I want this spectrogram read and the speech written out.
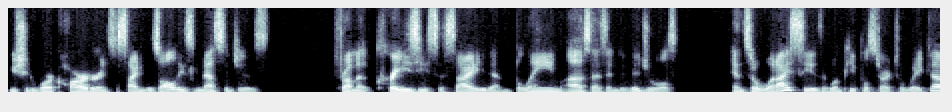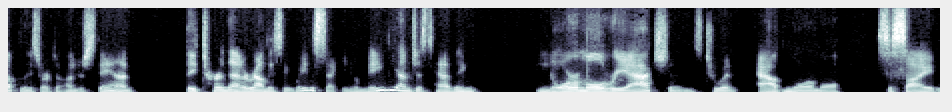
you should work harder in society. There's all these messages from a crazy society that blame us as individuals. And so what I see is that when people start to wake up and they start to understand, they turn that around. They say, wait a second, you know, maybe I'm just having normal reactions to an abnormal society.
